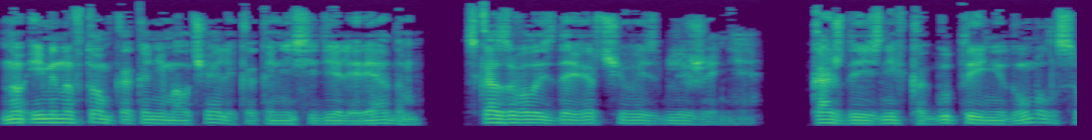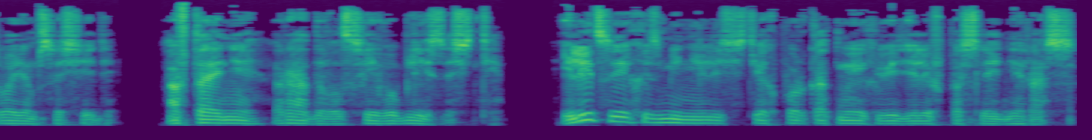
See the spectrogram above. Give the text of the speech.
но именно в том, как они молчали, как они сидели рядом, сказывалось доверчивое сближение. Каждый из них как будто и не думал о своем соседе, а втайне радовался его близости. И лица их изменились с тех пор, как мы их видели в последний раз.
